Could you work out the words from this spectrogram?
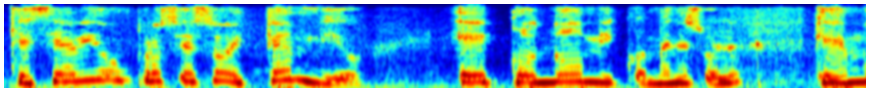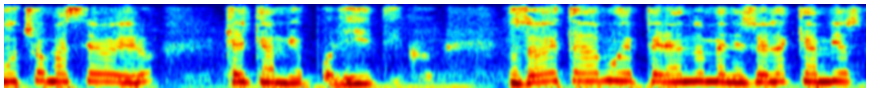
que sí ha habido un proceso de cambio económico en Venezuela que es mucho más severo que el cambio político. Nosotros estábamos esperando en Venezuela cambios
